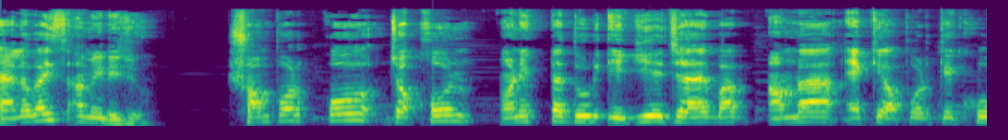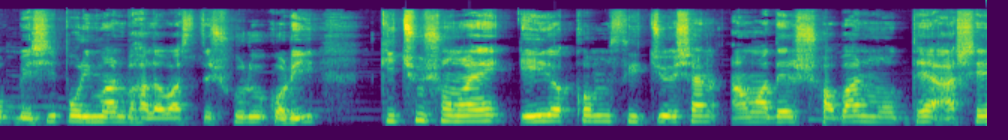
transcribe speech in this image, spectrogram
হ্যালো গাইস আমি রিজু। সম্পর্ক যখন অনেকটা দূর এগিয়ে যায় বা আমরা একে অপরকে খুব বেশি পরিমাণ ভালোবাসতে শুরু করি, কিছু সময় এই রকম সিচুয়েশান আমাদের সবার মধ্যে আসে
